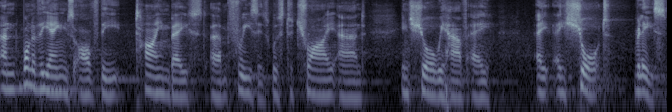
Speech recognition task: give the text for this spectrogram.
and one of the aims of the time-based um, freezes was to try and ensure we have a, a, a short release.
